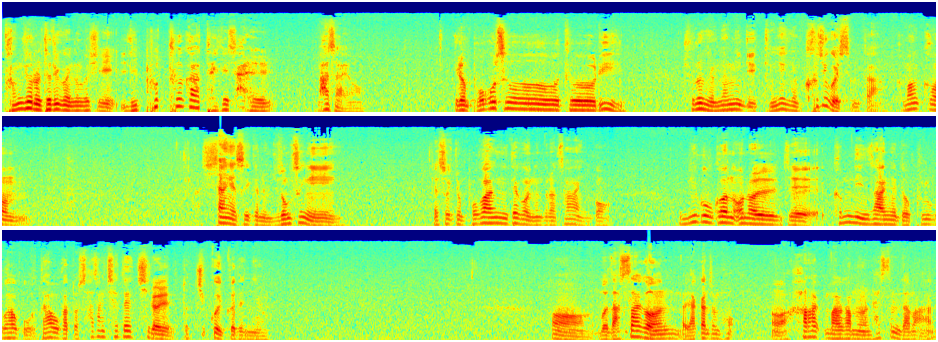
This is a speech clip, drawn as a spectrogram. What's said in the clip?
강조를 드리고 있는 것이 리포트가 되게 잘 맞아요. 이런 보고서들이 주는 영향력이 굉장히 좀 커지고 있습니다. 그만큼 시장에서 이거는 유동성이 계속 좀 보강이 되고 있는 그런 상황이고 미국은 오늘 이제 금리 인상에도 불구하고 다우가 또 사상 최대치를 또 찍고 있거든요. 어, 뭐뭐 약간 좀 어, 하락 마감을 했습니다만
